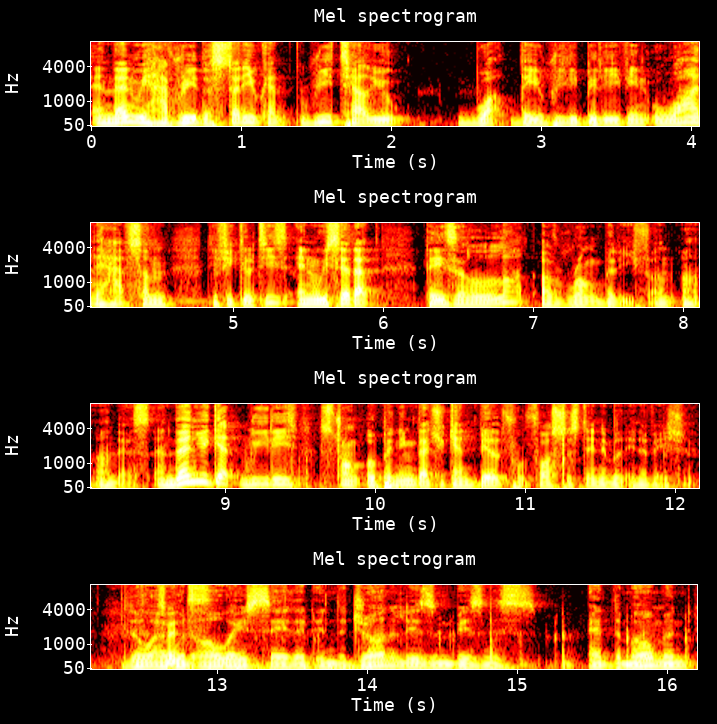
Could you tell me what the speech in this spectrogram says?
and then we have read the study. We can retell you what they really believe in, why they have some difficulties, and we say that there's a lot of wrong belief on, on, on this, and then you get really strong opening that you can build for, for sustainable innovation. Though So I would always say that in the journalism business at the moment,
